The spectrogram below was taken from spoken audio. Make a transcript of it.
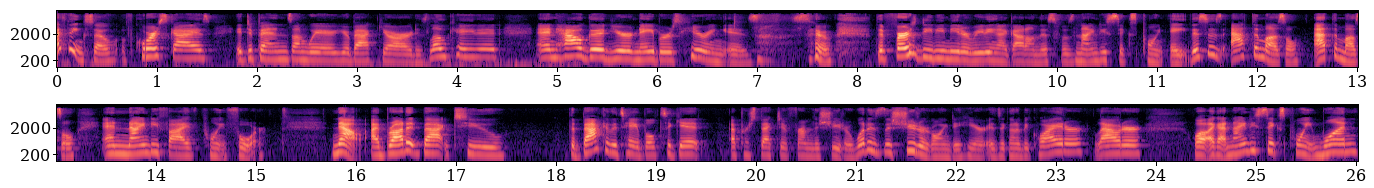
I think so. Of course, guys, it depends on where your backyard is located and how good your neighbor's hearing is. so, the first dB meter reading I got on this was 96.8. This is at the muzzle, at the muzzle, and 95.4. Now, I brought it back to the back of the table to get a perspective from the shooter. What is the shooter going to hear? Is it going to be quieter, louder? Well, I got 96.1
